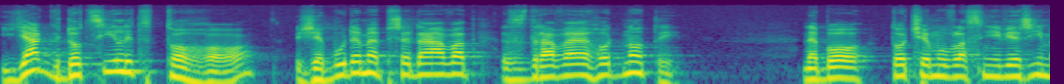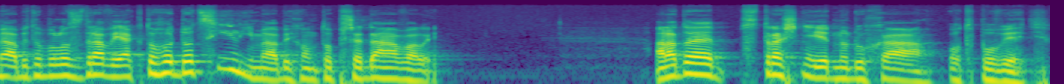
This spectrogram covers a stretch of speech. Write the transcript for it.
jak docílit toho, že budeme předávat zdravé hodnoty. Nebo to, čemu vlastně věříme, aby to bylo zdravé. Jak toho docílíme, abychom to předávali? A na to je strašně jednoduchá odpověď.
